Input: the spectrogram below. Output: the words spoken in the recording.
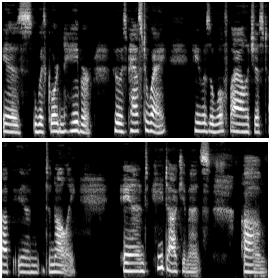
is with Gordon Haber, who has passed away. He was a wolf biologist up in Denali. And he documents um,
